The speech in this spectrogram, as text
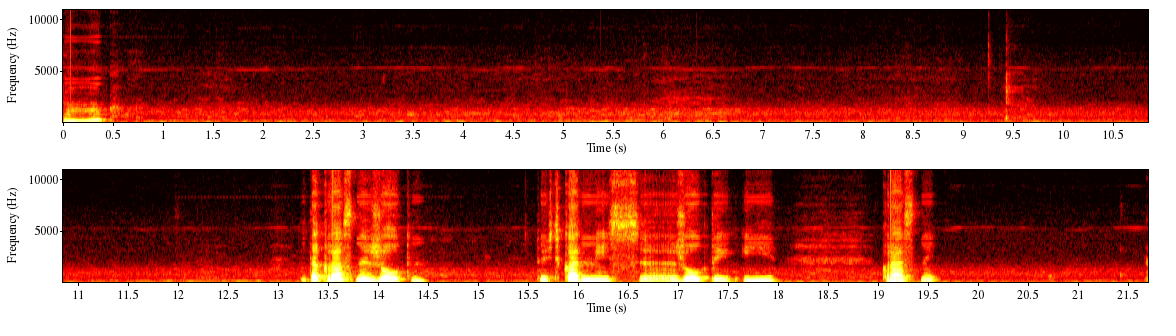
Так. Это красный с желтым. То есть кадмий с э, желтый и красный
